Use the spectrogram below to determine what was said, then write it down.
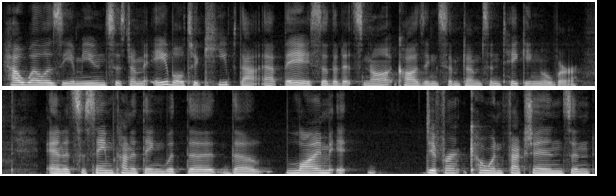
how well is the immune system able to keep that at bay so that it's not causing symptoms and taking over. And it's the same kind of thing with the the Lyme i different co-infections and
